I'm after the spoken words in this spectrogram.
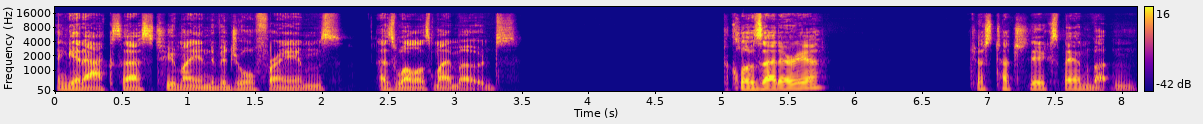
and get access to my individual frames as well as my modes. To close that area, just touch the expand button.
